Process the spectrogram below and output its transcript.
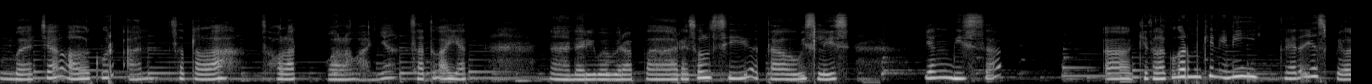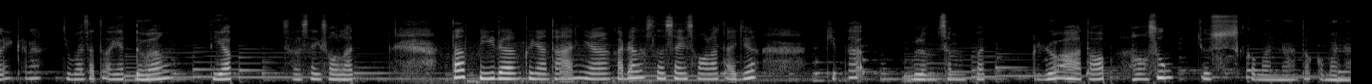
membaca Al-Quran setelah sholat walau hanya satu ayat. Nah, dari beberapa resolusi atau wishlist yang bisa uh, kita lakukan mungkin ini kelihatannya sepele karena cuma satu ayat doang tiap selesai sholat. Tapi dalam kenyataannya kadang selesai sholat aja kita belum sempat berdoa atau apa langsung cus ke mana atau ke mana.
